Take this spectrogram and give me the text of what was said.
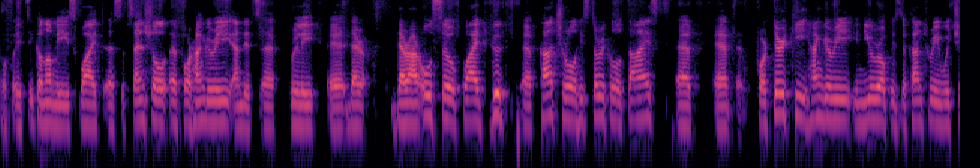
of its economy is quite uh, substantial uh, for Hungary, and it's really there. There are also quite good cultural, historical ties. for Turkey, Hungary in Europe is the country which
